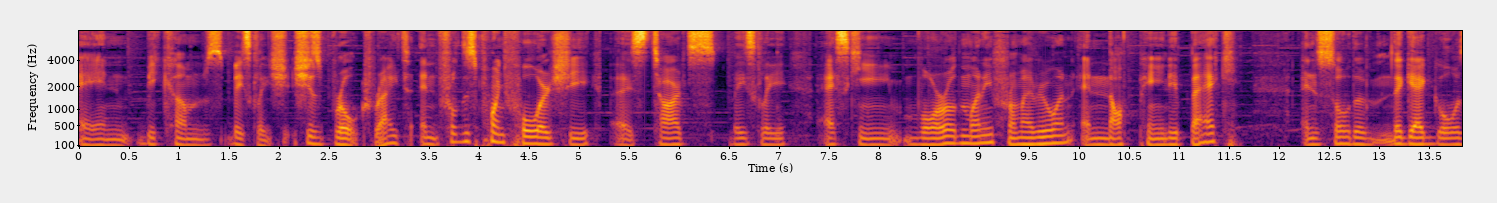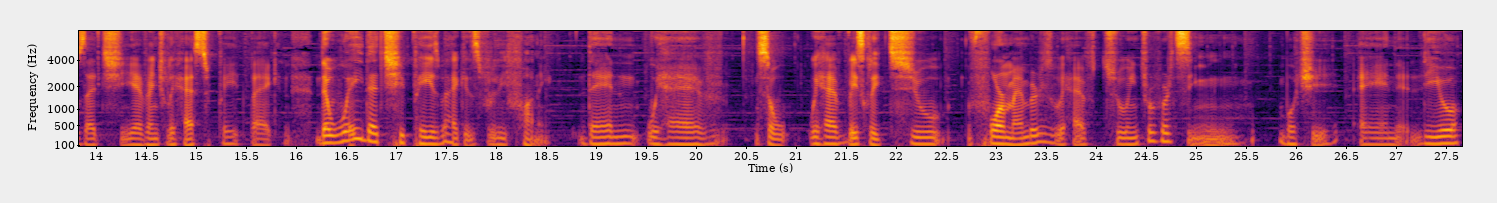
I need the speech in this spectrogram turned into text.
and becomes basically she, she's broke right? And from this point forward she uh, starts basically asking borrowed money from everyone and not paying it back. And so the the gag goes that she eventually has to pay it back. The way that she pays back is really funny. Then we have so we have basically two four members. We have two introverts in Bocchi and Ryo,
